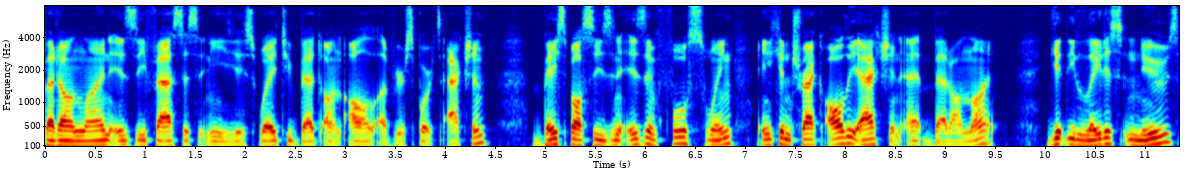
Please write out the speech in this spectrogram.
BetOnline is the fastest and easiest way to bet on all of your sports action. Baseball season is in full swing, and you can track all the action at BetOnline. Get the latest news,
